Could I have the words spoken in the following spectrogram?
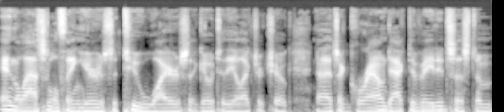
And the last little thing here is the two wires that go to the electric choke. Now that's a ground activated system,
